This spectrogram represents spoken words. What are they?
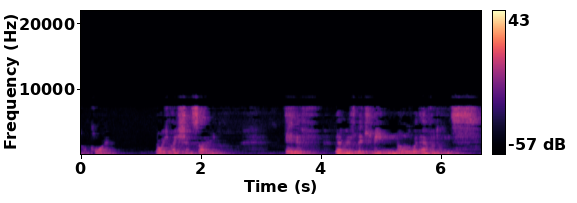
Not quite. Now, I should say, if there is literally no evidence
